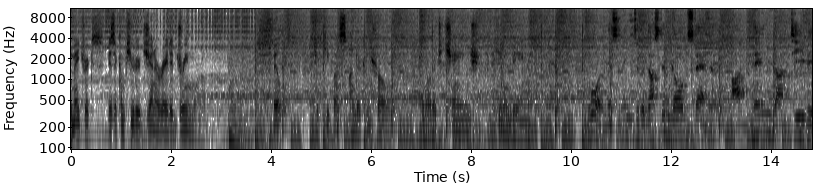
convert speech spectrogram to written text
Matrix is a computer generated dream world built to keep us under control in order to change a human being. You're listening to the Dustin Gold Standard on Paine.tv.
